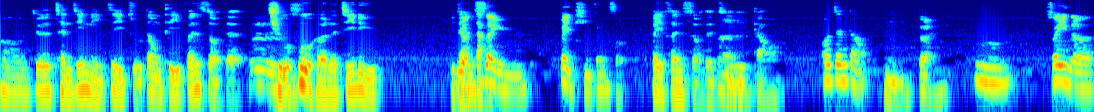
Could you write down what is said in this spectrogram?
嗯，就是曾经你自己主动提分手的，嗯求复合的几率比较远大，胜于被提分手。被分手的几率高。哦，真的哦，嗯。对，嗯，所以呢，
